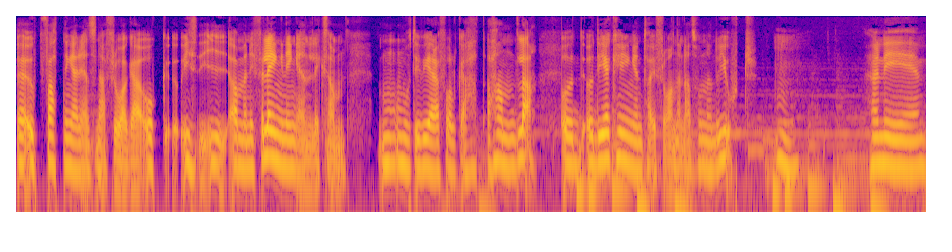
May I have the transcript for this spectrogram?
eh, uppfattningar i en sån här fråga och i, i, ja, men i förlängningen liksom motivera folk att handla. Och, och det kan ju ingen ta ifrån henne att hon ändå gjort. Mm. Hörni,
